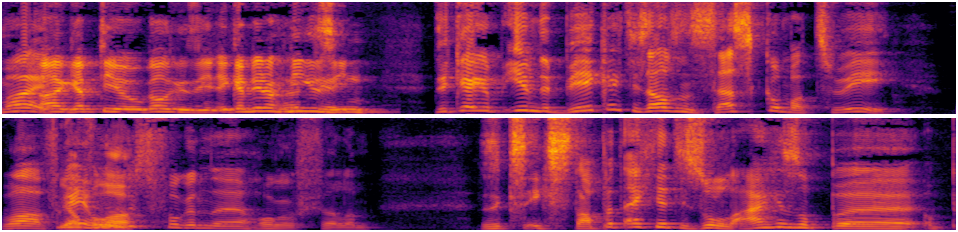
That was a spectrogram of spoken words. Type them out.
Ah, ik heb die ook al gezien. Ik heb die nog niet gezien. Die krijgt op IMDb krijgt hij zelfs een 6,2. Wauw, vrij Ja, voilà. hoog is voor een eh, horrorfilm. Dus ik, ik snap het echt dat hij zo laag is op, eh, op,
